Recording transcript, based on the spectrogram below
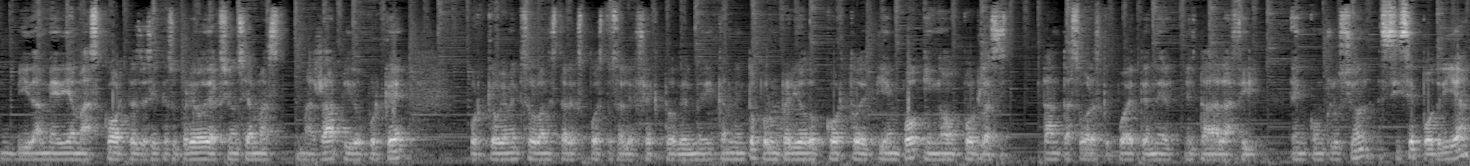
vida media más corta, es decir, que su periodo de acción sea más, más rápido. ¿Por qué? Porque obviamente solo van a estar expuestos al efecto del medicamento por un periodo corto de tiempo y no por las tantas horas que puede tener el tadalafil. En conclusión, sí se podría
